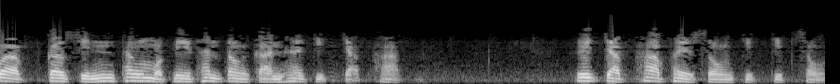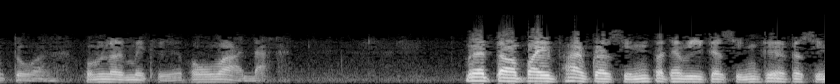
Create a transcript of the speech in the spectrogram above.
ว่ากสินทั้งหมดนี้ท่านต้องการให้จิตจับภาพคือจับภาพให้ทรงจิตจิตทรงตัว ผมเลยไม่ถือเพราะว่าด่าเมื่อต่อไปภาพกระสินปฐวีกระสินคือกระสิน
